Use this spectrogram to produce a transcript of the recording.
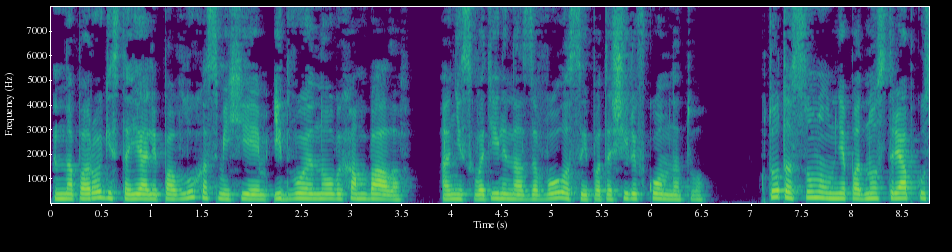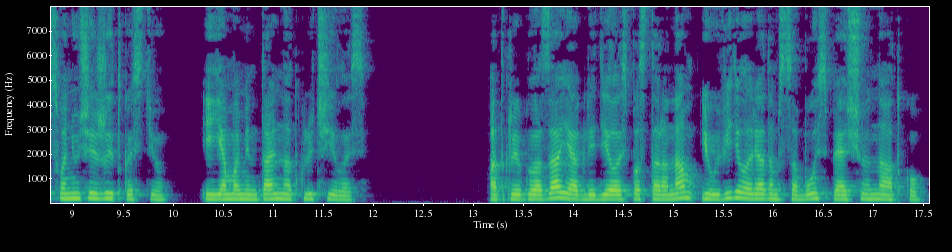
На пороге стояли Павлуха с Михеем и двое новых амбалов. Они схватили нас за волосы и потащили в комнату. Кто-то сунул мне под нос тряпку с вонючей жидкостью, и я моментально отключилась. Открыв глаза, я огляделась по сторонам и увидела рядом с собой спящую Натку.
